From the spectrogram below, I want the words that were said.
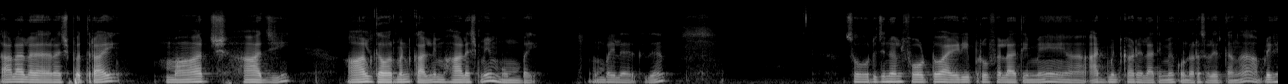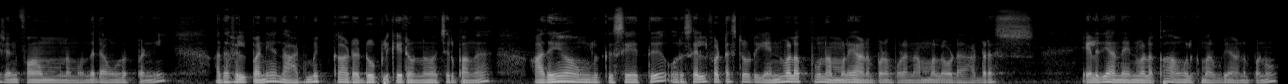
Lala Lajpat Rai Marg Haji Ali government colony Mahalakshmi Mumbai. மும்பையில் இருக்குது. So original photo ID proof எல்லாத்தையுமே அட்மிட் கார்டு எல்லாத்தையுமே கொண்டு வர சொல்லியிருக்காங்க. அப்ளிகேஷன் ஃபார்ம் நம்ம வந்து டவுன்லோட் பண்ணி அதை ஃபில் பண்ணி அந்த அட்மிட் கார்டு டூப்ளிகேட் ஒன்று வச்சுருப்பாங்க. அதையும் அவங்களுக்கு சேர்த்து ஒரு செல்ஃப் அட்டஸ்டோட என்வலப்பும் நம்மளே அனுப்பணும் போல். நம்மளோட அட்ரஸ் எழுதி அந்த என்வலப்பை அவங்களுக்கு மறுபடியும் அனுப்பணும்.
